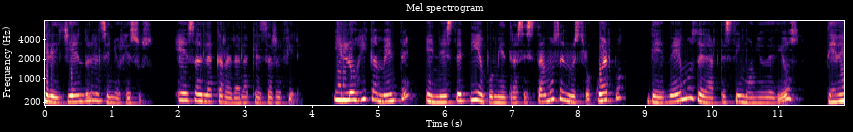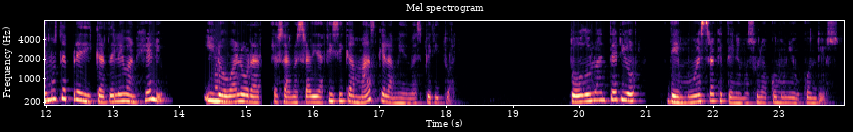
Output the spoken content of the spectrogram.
creyendo en el Señor Jesús. Esa es la carrera a la que Él se refiere. Y lógicamente, en este tiempo, mientras estamos en nuestro cuerpo, debemos de dar testimonio de Dios. Debemos de predicar del Evangelio y no valorar o nuestra vida física más que la misma espiritual. Todo lo anterior demuestra que tenemos una comunión con Dios.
